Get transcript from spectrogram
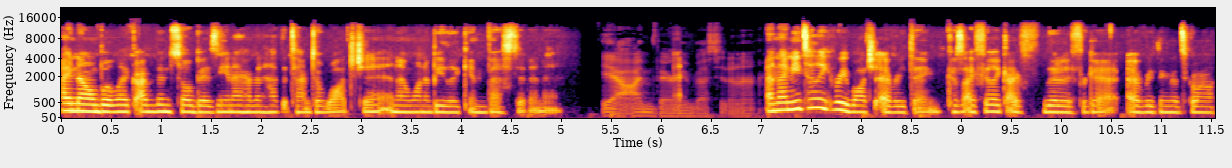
I know, but like I've been so busy and I haven't had the time to watch it and I want to be like invested in it. Yeah, I'm very invested in it. And I need to like rewatch everything because I feel like I literally forget everything that's going on.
